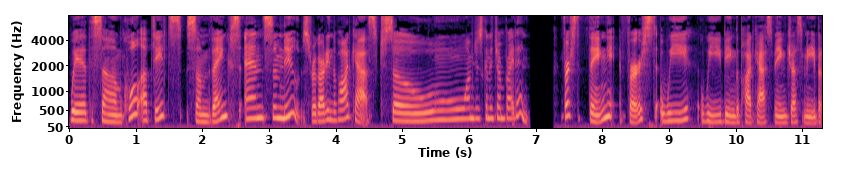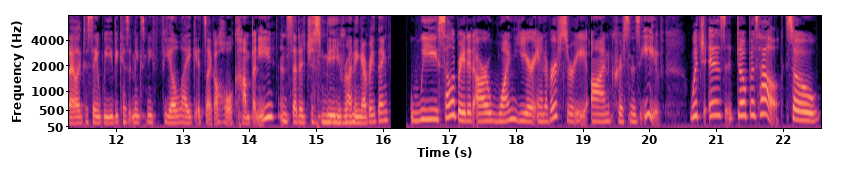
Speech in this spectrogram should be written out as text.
with some cool updates, some thanks, and some news regarding the podcast. So I'm just going to jump right in. First thing first, we, we being the podcast being just me, but I like to say we because it makes me feel like it's like a whole company instead of just me running everything. We celebrated our one year anniversary on Christmas Eve, which is dope as hell. So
